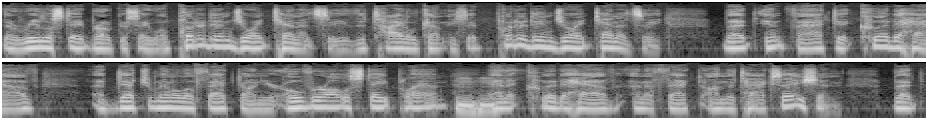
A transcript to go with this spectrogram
the real estate brokers say, well, put it in joint tenancy. The title company say, put it in joint tenancy. But in fact, it could have a detrimental effect on your overall estate plan, mm-hmm. and it could have an effect on the taxation. But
